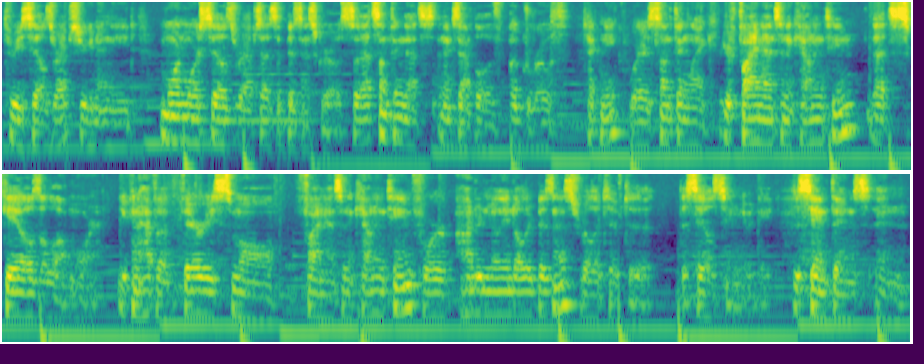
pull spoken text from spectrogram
three sales reps. You're going to need more and more sales reps as the business grows. So that's something that's an example of a growth technique. Whereas something like your finance and accounting team, that scales a lot more. You can have a very small finance and accounting team for a $100 million business relative to the sales team you would need. The same things in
